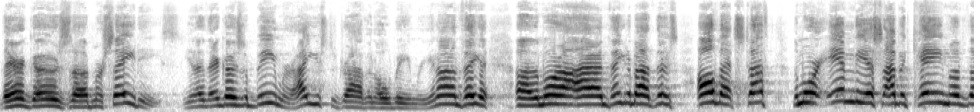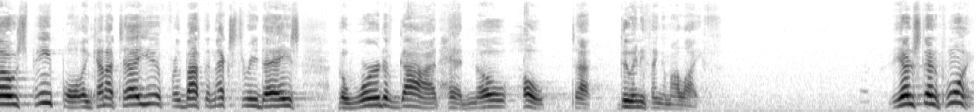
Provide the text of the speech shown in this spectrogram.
There goes a Mercedes. You know, there goes a Beamer. I used to drive an old Beamer. You know what I'm thinking? Uh, the more I, I'm thinking about those, all that stuff, the more envious I became of those people. And can I tell you, for about the next three days, the Word of God had no hope to do anything in my life. You understand the point?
